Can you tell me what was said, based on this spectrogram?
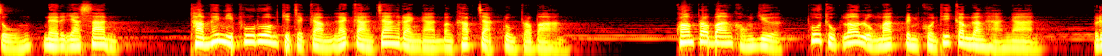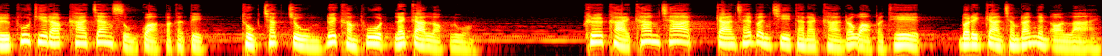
สูงในระยะสั้นทำให้มีผู้ร่วมกิจกรรมและการจ้างแรงงานบังคับจากกลุ่มประบาง ความประบางของเหยื่อผู้ถูกล่อลวงมักเป็นคนที่กำลังหางาน หรือผู้ที่รับค่าจ้างสูงกว่าปกติ ถูกชักจูงด้วยคำพูดและการหลอกลวง เครือข่ายข้ามชาติ การใช้บัญชีธนาคารระหว่างประเทศ บริการชำระเงินออนไลน์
